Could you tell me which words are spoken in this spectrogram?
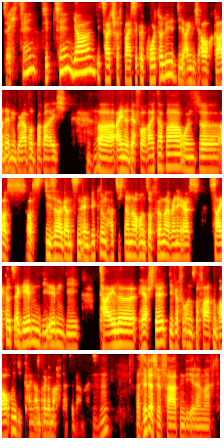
16, 17 Jahren die Zeitschrift Bicycle Quarterly, die eigentlich auch gerade im Gravel-Bereich mhm. äh, eine der Vorreiter war. Und äh, aus, aus dieser ganzen Entwicklung hat sich dann auch unsere Firma Renaissance Cycles ergeben, die eben die Teile herstellt, die wir für unsere Fahrten brauchen, die kein anderer gemacht hatte damals. Mhm. Was sind das für Fahrten, die ihr da macht?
